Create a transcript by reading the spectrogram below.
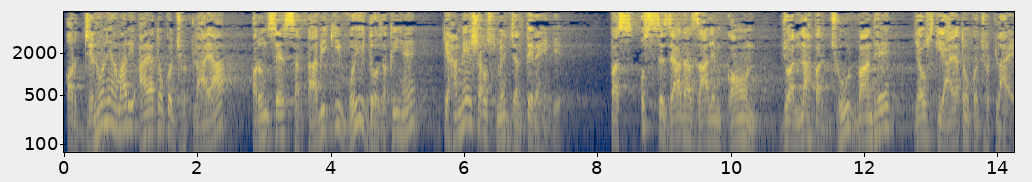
اور جنہوں نے ہماری آیتوں کو جھٹلایا اور ان سے سرتابی کی وہی دو زخی ہیں کہ ہمیشہ اس میں جلتے رہیں گے۔ پس اس سے زیادہ ظالم کون جو اللہ پر جھوٹ باندھے یا اس کی آیتوں کو جھٹلائے؟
